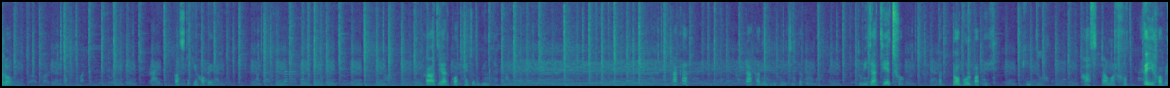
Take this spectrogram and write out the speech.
হ্যালো। কাজটা কি হবে। কাজে আর কথায় যেন বিল থাকে। টাকা? টাকা দিয়ে তুমি কোনো চিন্তা করো না। তুমি যা চেয়েছো, তার ডবল পাবে। কিন্তু কাজটা আমার হতেই হবে।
